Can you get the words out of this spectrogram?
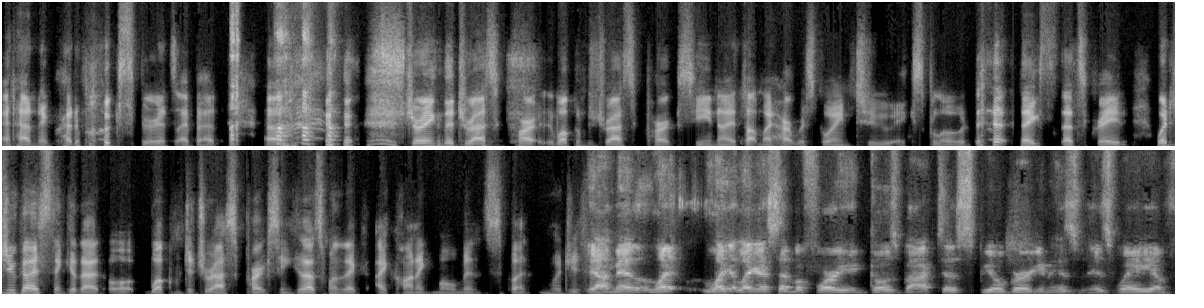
and had an incredible experience. I bet. Uh, during the Jurassic Park, Welcome to Jurassic Park scene, I thought my heart was going to explode. Thanks, that's great. What did you guys think of that? Oh, Welcome to Jurassic Park scene because that's one of the iconic moments. But what do you think? Yeah, man. Like like like I said before, it goes back to Spielberg and his his way of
